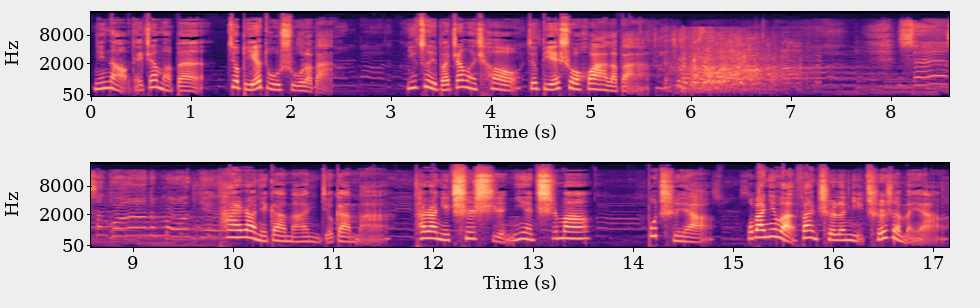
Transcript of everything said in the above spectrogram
你脑袋这么笨，就别读书了吧？你嘴巴这么臭，就别说话了吧？他让你干嘛你就干嘛，他让你吃屎你也吃吗？不吃呀，我把你晚饭吃了，你吃什么呀？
